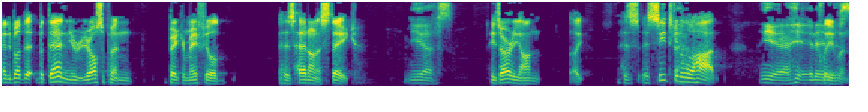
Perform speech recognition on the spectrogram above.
And but the, but then you're you're also putting Baker Mayfield his head on a stake. Yes, he's already on like his his seat's getting a little hot. Yeah, it Cleveland.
